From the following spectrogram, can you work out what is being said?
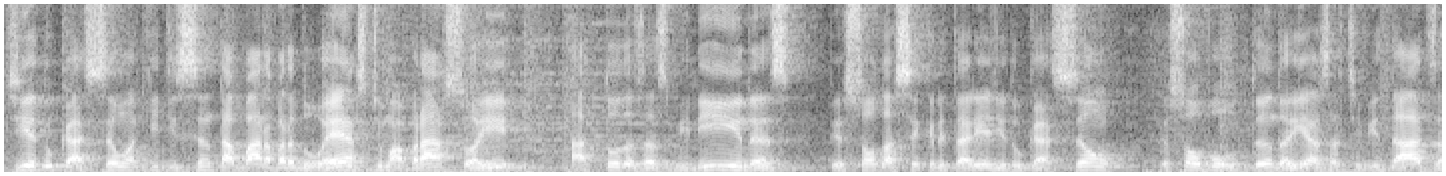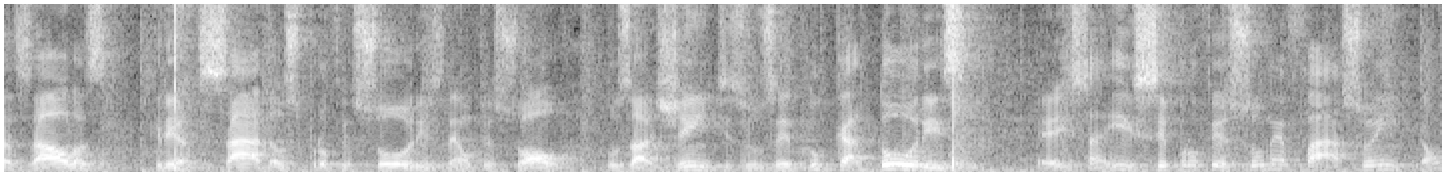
de Educação aqui de Santa Bárbara do Oeste. Um abraço aí a todas as meninas, pessoal da Secretaria de Educação, pessoal voltando aí às atividades, às aulas, criançada, os professores, né, o pessoal, os agentes, os educadores. É isso aí, ser professor não é fácil, hein? Então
